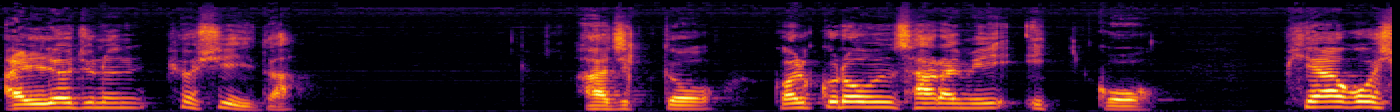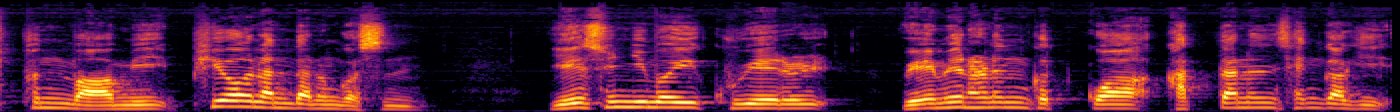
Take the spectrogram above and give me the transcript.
알려주는 표시이다. 아직도 껄끄러운 사람이 있고 피하고 싶은 마음이 피어난다는 것은 예수님의 구애를 외면하는 것과 같다는 생각이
